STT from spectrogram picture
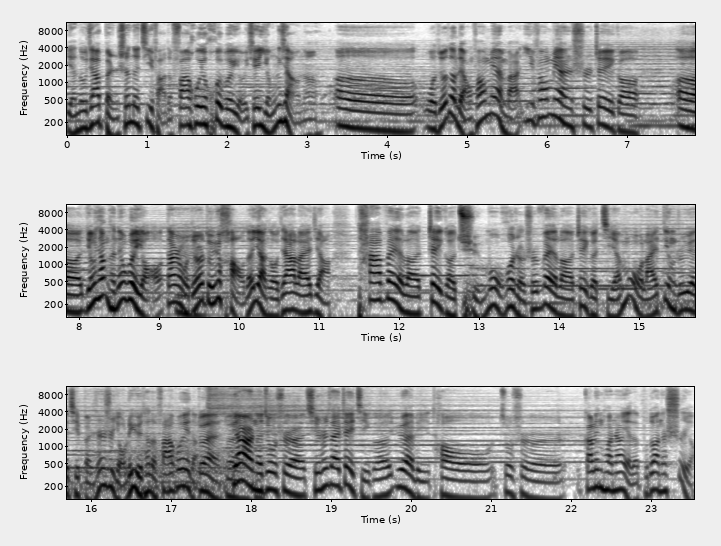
演奏家本身的技法的发挥会不会有一些影响呢？呃，我觉得两方面吧，一方面是这个，呃，影响肯定会有，但是我觉得嗯对于好的演奏家来讲，他为了这个曲目或者是为了这个节目来定制乐器，本身是有利于他的发挥的。对，对第二呢，就是其实在这几个月里头，就是甘林团长也在不断的适应，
